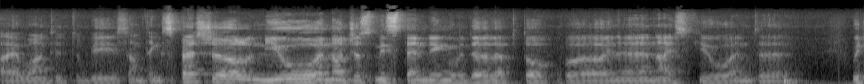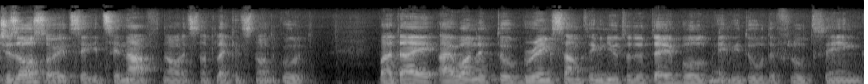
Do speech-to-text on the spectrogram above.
I wanted to be something special, new, and not just me standing with the laptop uh, in a nice view, and uh, which is also it's it's enough. No, it's not like it's not good, but I I wanted to bring something new to the table, maybe do the flute thing,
